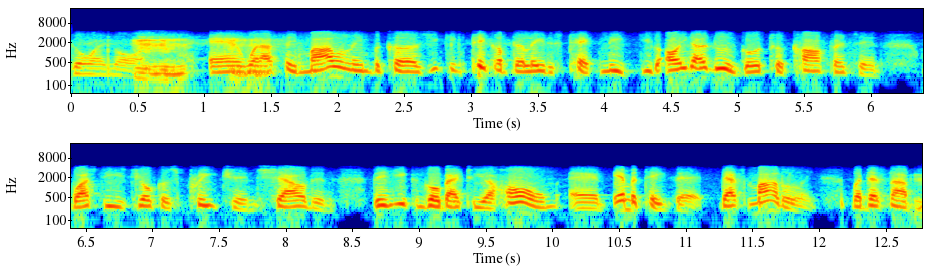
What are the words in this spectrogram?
going on. Mhm. And when I say modeling, because you can pick up the latest technique. You all you got to do is go to a conference and watch these jokers preach and shout, and then you can go back to your home and imitate that. That's modeling, but that's not Mhm.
